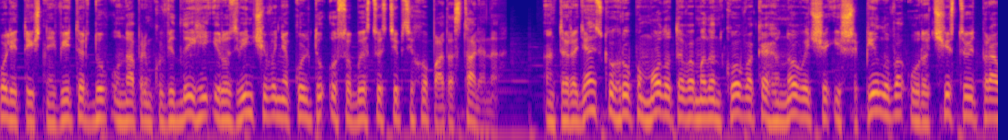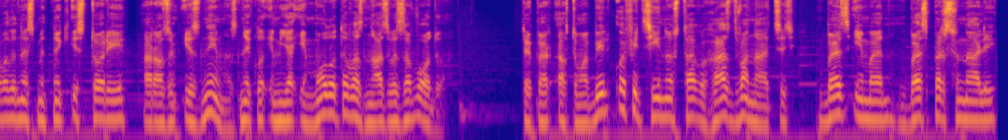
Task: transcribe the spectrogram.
Політичний вітер дув у напрямку відлиги і розвінчування культу особистості психопата Сталіна. Антирадянську групу Молотова, Маленкова, Кагановича і Шипілова урочисто відправили на смітник історії, а разом із ним зникло ім'я і Молотова з назви заводу. Тепер автомобіль офіційно став ГАЗ-12, без імен, без персоналій,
